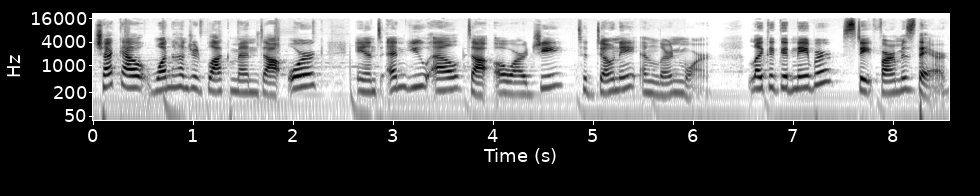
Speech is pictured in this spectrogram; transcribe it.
Check out 100blackmen.org and nul.org to donate and learn more. Like a good neighbor, State Farm is there.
